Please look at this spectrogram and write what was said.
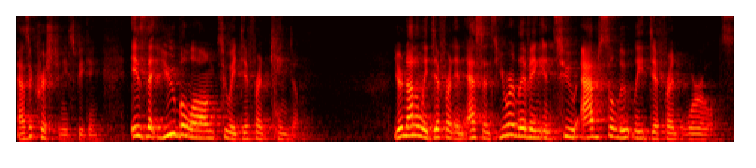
as a Christian, he's speaking, is that you belong to a different kingdom. You're not only different in essence, you are living in two absolutely different worlds.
